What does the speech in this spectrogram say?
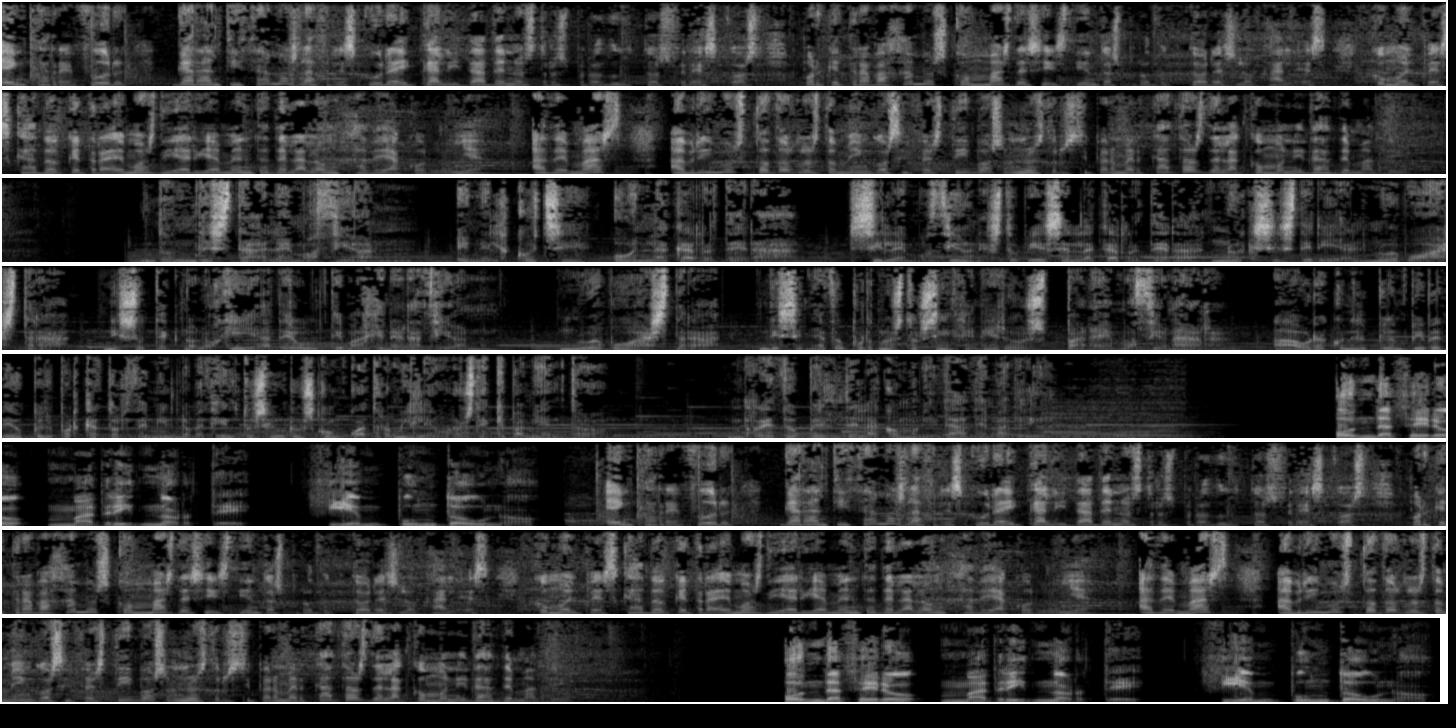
En Carrefour garantizamos la frescura y calidad de nuestros productos frescos porque trabajamos con más de 600 productores locales, como el pescado que traemos diariamente de la lonja de A Coruña. Además, abrimos todos los domingos y festivos nuestros hipermercados de la Comunidad de Madrid. ¿Dónde está la emoción? ¿En el coche o en la carretera? Si la emoción estuviese en la carretera, no existiría el nuevo Astra, ni su tecnología de última generación. Nuevo Astra, diseñado por nuestros ingenieros para emocionar. Ahora con el plan PIB de Opel por 14.900 euros con 4.000 euros de equipamiento. Red Opel de la Comunidad de Madrid. Onda Cero, Madrid Norte, 100.1. En Carrefour garantizamos la frescura y calidad de nuestros productos frescos porque trabajamos con más de 600 productores locales, como el pescado que traemos diariamente de la lonja de A Coruña. Además, abrimos todos los domingos y festivos nuestros hipermercados de la Comunidad de Madrid. Onda Cero, Madrid Norte, 100.1.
